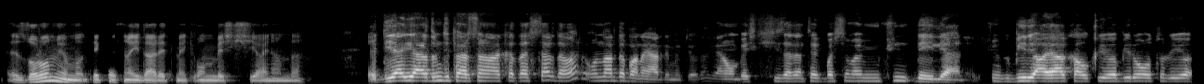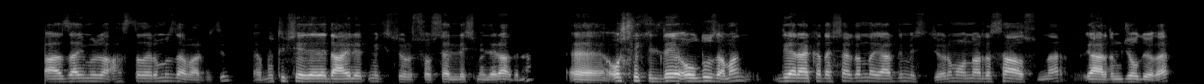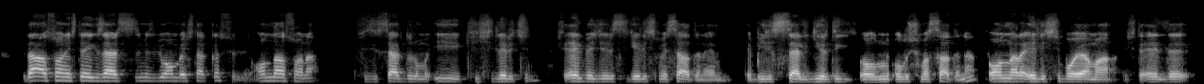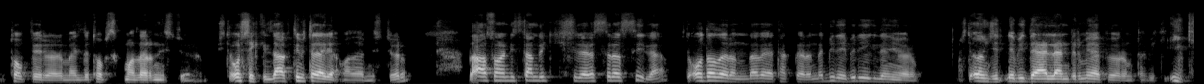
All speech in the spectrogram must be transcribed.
E, zor olmuyor mu tek başına idare etmek 15 kişiyi aynı anda? E, diğer yardımcı personel arkadaşlar da var. Onlar da bana yardım ediyorlar. Yani 15 kişi zaten tek başıma mümkün değil yani. Çünkü biri ayağa kalkıyor, biri oturuyor. Alzheimer hastalarımız da var bizim. E, bu tip şeylere dahil etmek istiyoruz sosyalleşmeleri adına. E, o şekilde olduğu zaman diğer arkadaşlardan da yardım istiyorum. Onlar da sağ olsunlar yardımcı oluyorlar. Daha sonra işte egzersizimiz bir 15 dakika sürüyor. Ondan sonra fiziksel durumu iyi kişiler için işte el becerisi gelişmesi adına hem bilişsel girdi oluşması adına onlara el işi boyama işte elde top veriyorum elde top sıkmalarını istiyorum. İşte o şekilde aktiviteler yapmalarını istiyorum. Daha sonra listemdeki kişilere sırasıyla işte odalarında ve yataklarında birebir ilgileniyorum. İşte öncelikle bir değerlendirme yapıyorum tabii ki. İlk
